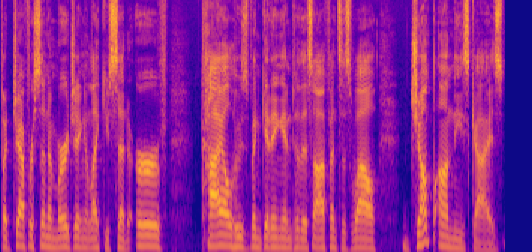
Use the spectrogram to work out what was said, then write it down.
but Jefferson emerging, and like you said, Irv, Kyle, who's been getting into this offense as well, jump on these guys.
